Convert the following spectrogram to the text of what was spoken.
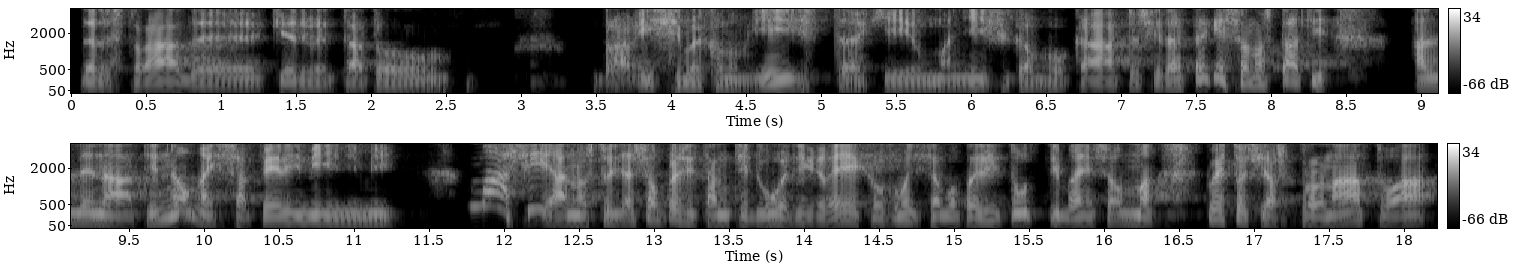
delle strade, chi è diventato bravissimo economista, chi è un magnifico avvocato, eccetera, perché sono stati allenati non ai saperi minimi, ma sì, hanno studiato, sono presi tanti due di greco, come ci siamo presi tutti, ma insomma questo ci ha spronato a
